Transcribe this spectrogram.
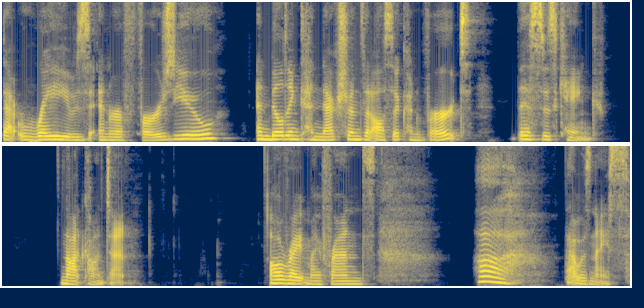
that raves and refers you and building connections that also convert, this is king, not content. All right, my friends. Ah, that was nice.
